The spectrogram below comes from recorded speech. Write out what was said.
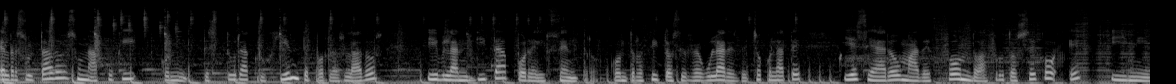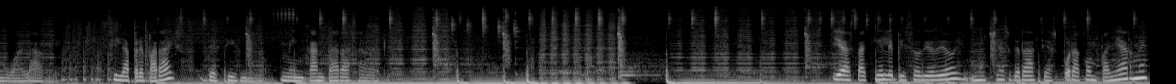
El resultado es una cookie con textura crujiente por los lados y blandita por el centro, con trocitos irregulares de chocolate y ese aroma de fondo a fruto seco es inigualable. Si la preparáis, decídmelo, me encantará saberlo. Y hasta aquí el episodio de hoy. Muchas gracias por acompañarme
